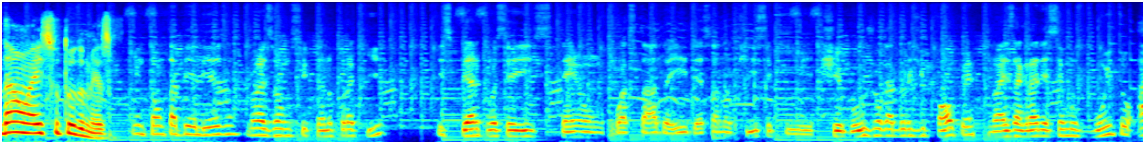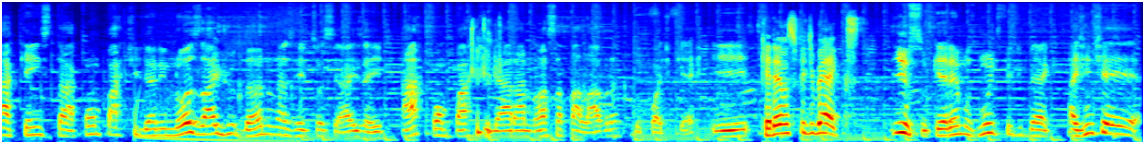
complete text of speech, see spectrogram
Não, é isso tudo mesmo. Então tá beleza. Nós vamos ficando por aqui. Espero que vocês tenham gostado aí dessa notícia que chegou os jogadores de Pauper. Nós agradecemos muito a quem está compartilhando e nos ajudando nas redes sociais aí a compartilhar a nossa palavra do podcast. E queremos feedbacks. Isso, queremos muito feedback. A gente é,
